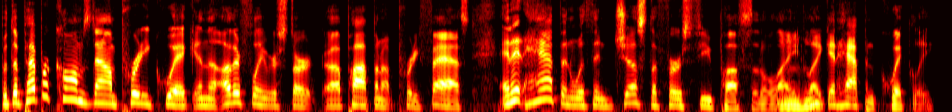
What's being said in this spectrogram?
but the pepper calms down pretty quick, and the other flavors start uh, popping up pretty fast. And it happened within just the first few puffs of the light. Like it happened quickly.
